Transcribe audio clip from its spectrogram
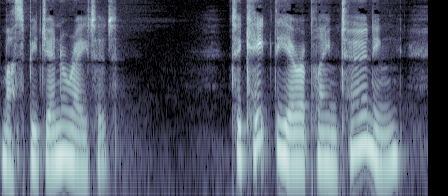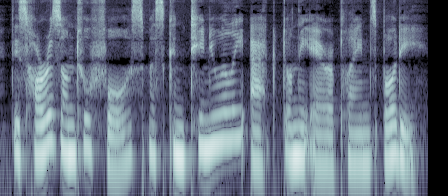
must be generated. To keep the aeroplane turning, this horizontal force must continually act on the aeroplane's body.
